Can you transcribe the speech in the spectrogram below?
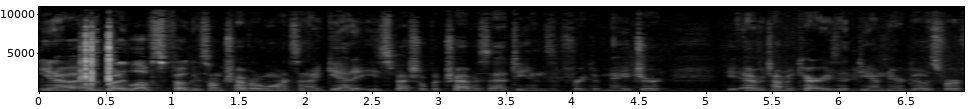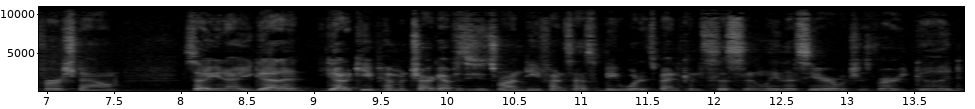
you know, everybody loves to focus on Trevor Lawrence, and I get it. He's special, but Travis Etienne's a freak of nature. He, every time he carries it, damn near goes for a first down. So you know, you gotta you gotta keep him in check. FSU's run defense has to be what it's been consistently this year, which is very good.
